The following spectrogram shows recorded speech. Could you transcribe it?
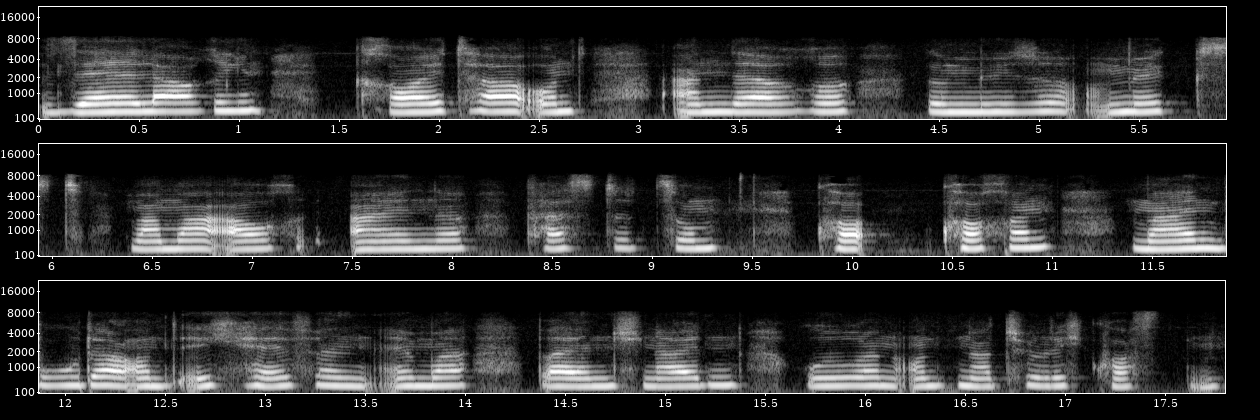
Sellerie, Kräuter und andere Gemüse mixt Mama auch eine Paste zum Ko Kochen. Mein Bruder und ich helfen immer beim Schneiden, Rühren und natürlich Kosten.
